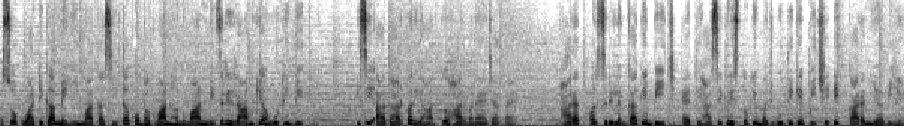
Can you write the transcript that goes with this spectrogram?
अशोक वाटिका में ही माता सीता को भगवान हनुमान ने श्री राम की अंगूठी दी थी। इसी आधार पर यहाँ त्योहार मनाया जाता है। भारत और श्रीलंका के बीच ऐतिहासिक रिश्तों की मजबूती के पीछे एक कारण यह भी है।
